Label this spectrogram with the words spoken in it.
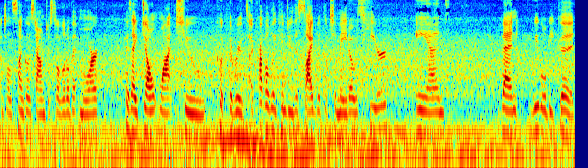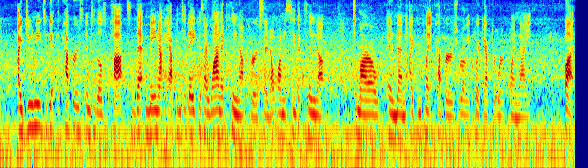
until the sun goes down just a little bit more because I don't want to cook the roots. I probably can do this side with the tomatoes here and then we will be good. I do need to get the peppers into those pots. That may not happen today because I want to clean up first. I don't want to see the cleanup tomorrow and then I can plant peppers really quick after work one night. But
